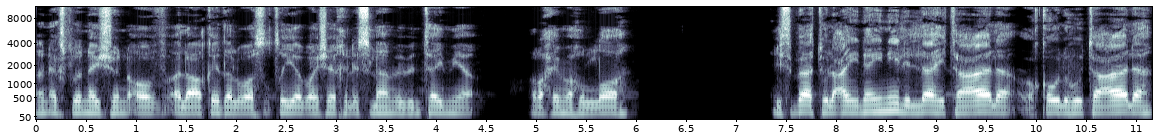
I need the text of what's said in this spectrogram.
An explanation of العقيدة الواسطية by شيخ الإسلام ابن تيمية رحمه الله. إثبات العينين لله تعالى وقوله تعالى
